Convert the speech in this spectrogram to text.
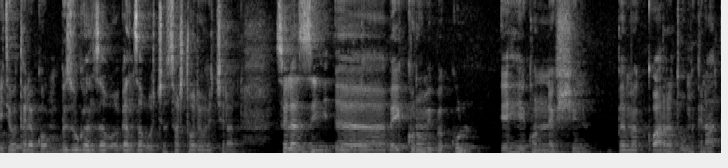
ኢትዮ ቴሌኮም ብዙ ገንዘቦችን ሰርቶ ሊሆን ይችላል። ስለዚህ በኢኮኖሚ በኩል ይሄ connection በመቋረጡ ምክንያት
